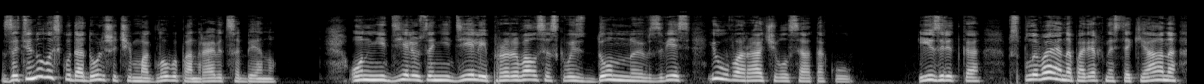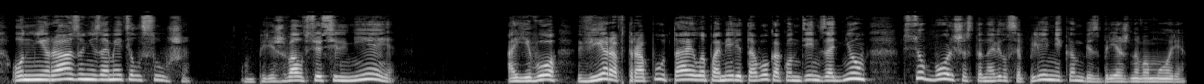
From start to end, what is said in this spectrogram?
затянулось куда дольше, чем могло бы понравиться Бену. Он неделю за неделей прорывался сквозь донную взвесь и уворачивался от акул. Изредка, всплывая на поверхность океана, он ни разу не заметил суши. Он переживал все сильнее, а его вера в тропу таяла по мере того, как он день за днем все больше становился пленником безбрежного моря.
